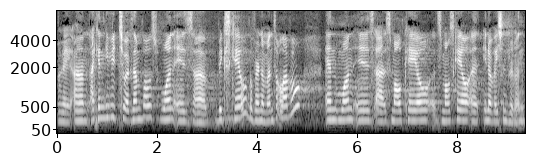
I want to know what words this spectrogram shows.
Okay, um, I can give you two examples. One is uh, big scale, governmental level and one is uh, small scale, small scale uh, innovation driven.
